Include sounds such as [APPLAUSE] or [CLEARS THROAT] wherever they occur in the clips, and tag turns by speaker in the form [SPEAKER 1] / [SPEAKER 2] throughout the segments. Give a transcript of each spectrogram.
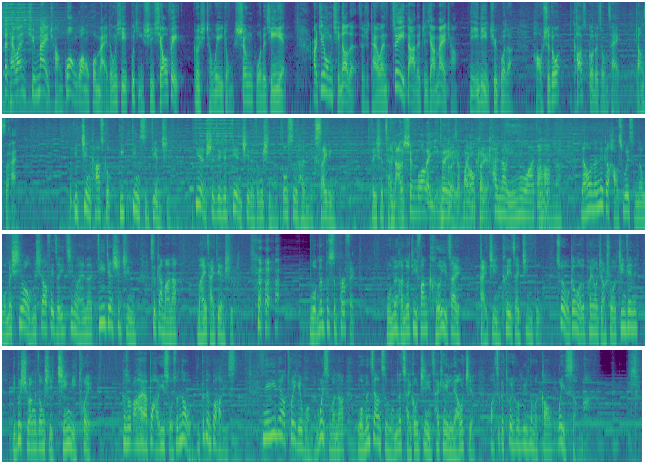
[SPEAKER 1] 在台湾去卖场逛逛或买东西，不仅是消费，更是成为一种生活的经验。而今天我们请到的，则是台湾最大的这家卖场，你一定去过的好事多 Costco 的总裁张思涵。
[SPEAKER 2] 一进 Costco 一定是电器，电视这些电器的东西呢，都是很 exciting 的一些产品。
[SPEAKER 1] 你拿着声光来迎客，
[SPEAKER 2] 对，
[SPEAKER 1] 欢
[SPEAKER 2] 然后可以。看到荧幕啊等等啊。然后呢，那个好是为什么呢？我们希望我们消费者一进来呢，第一件事情是干嘛呢？买一台电视。[LAUGHS] 我们不是 perfect，我们很多地方可以再改进，可以再进步。所以我跟我的朋友讲说，今天你不喜欢的东西，请你退。他说：“哎呀，不好意思。”我说：“No，你不能不好意思，你一定要退给我们。为什么呢？我们这样子，我们的采购经理才可以了解，哇，这个退货率那么高，为什么？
